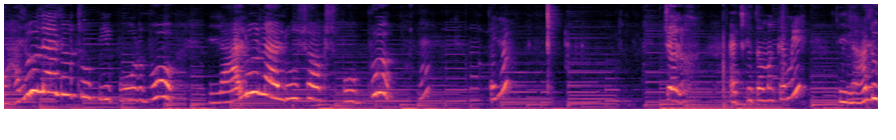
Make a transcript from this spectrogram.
লালু লালু টুপি পরবো, লালু লালু সক্স পরবো? তাই না? চলো, আজকে তোমাকে আমি লালু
